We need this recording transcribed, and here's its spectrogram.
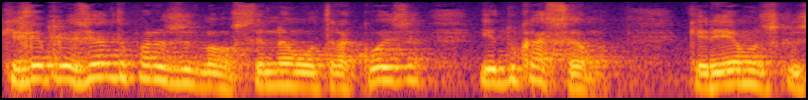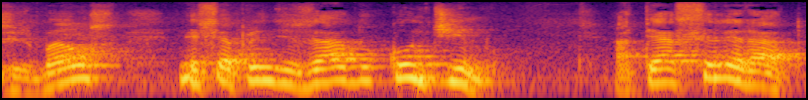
que representam para os irmãos, se não outra coisa, educação. Queremos que os irmãos, nesse aprendizado contínuo, até acelerado,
